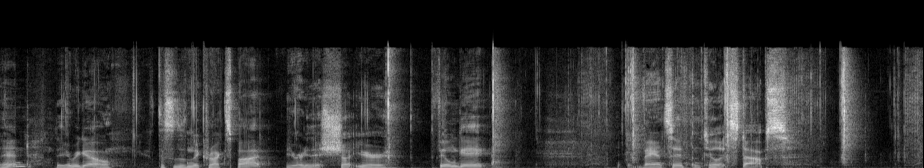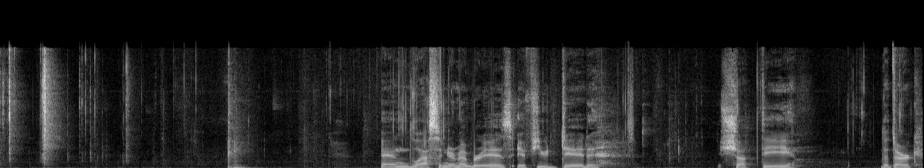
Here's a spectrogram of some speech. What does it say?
And there we go. If this is in the correct spot, you're ready to shut your film gate, advance it until it stops. And the last thing to remember is if you did shut the the dark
